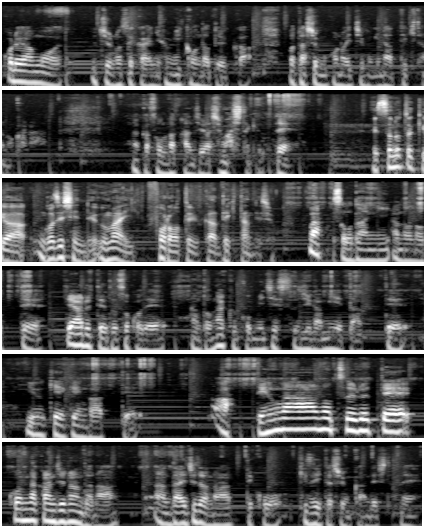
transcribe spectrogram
これはもう宇宙の世界に踏み込んだというか、私もこの一部になってきたのかな。なんかそんな感じはしましたけどね。その時はご自身でうまいフォローというかできたんでしょうか？まあ相談にあの乗って、で、ある程度そこでなんとなくこう道筋が見えたっていう経験があって、あ、電話のツールってこんな感じなんだな、あ大事だなってこう気づいた瞬間でしたね。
